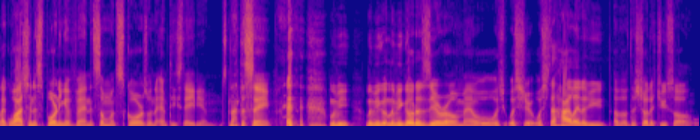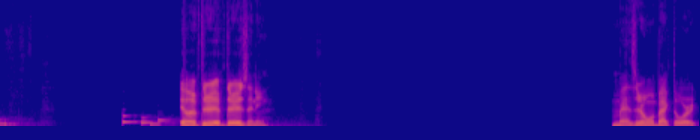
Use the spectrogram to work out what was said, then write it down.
like watching a sporting event and someone scores on an empty stadium. It's not the same. let me let me go let me go to zero, man. What's, what's your what's the highlight of you of the show that you saw? You know, if there if there is any. Man, zero went back to work.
